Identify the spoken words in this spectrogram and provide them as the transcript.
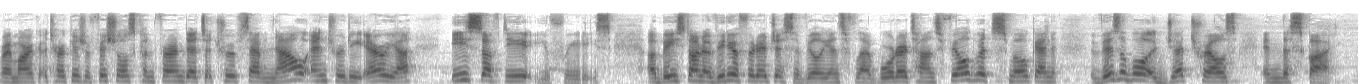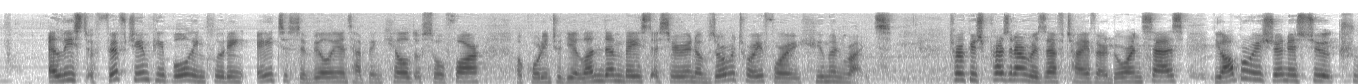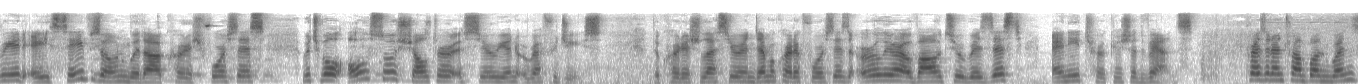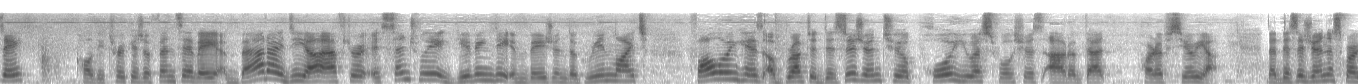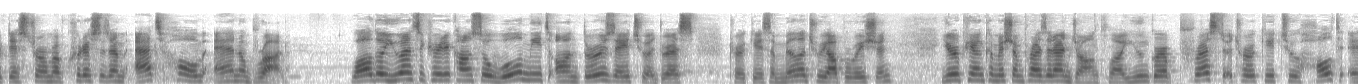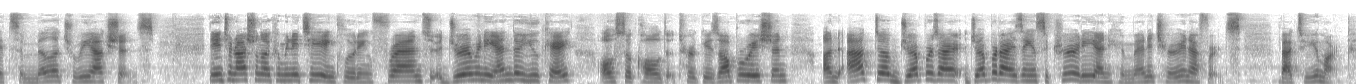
Right, Mark. Turkish officials confirmed that troops have now entered the area east of the Euphrates. Uh, based on video footage, civilians fled border towns filled with smoke and visible jet trails in the sky. At least 15 people, including eight civilians, have been killed so far, according to the London-based Syrian Observatory for Human Rights. Turkish President Recep Tayyip Erdogan says the operation is to create a safe zone with our Kurdish forces, which will also shelter Syrian refugees. The Kurdish-led Syrian Democratic Forces earlier vowed to resist any Turkish advance. President Trump on Wednesday called the Turkish offensive a bad idea after essentially giving the invasion the green light following his abrupt decision to pull U.S. forces out of that part of Syria. That decision sparked a storm of criticism at home and abroad. While the UN Security Council will meet on Thursday to address Turkey's military operation, European Commission President Jean-Claude Juncker pressed Turkey to halt its military actions. The international community, including France, Germany, and the UK, also called Turkey's operation an act of jeopardizing security and humanitarian efforts. Back to you, Mark.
